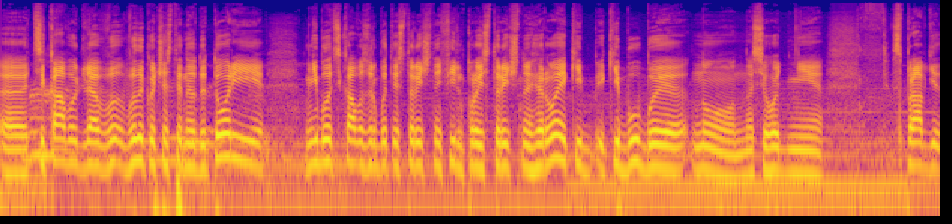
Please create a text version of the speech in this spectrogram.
е, цікавою для великої частини аудиторії. Мені було цікаво зробити історичний фільм про історичного героя, який, який був би ну, на сьогодні справді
